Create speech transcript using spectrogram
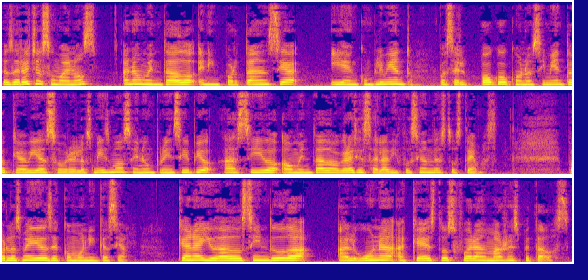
Los derechos humanos han aumentado en importancia y en cumplimiento, pues el poco conocimiento que había sobre los mismos en un principio ha sido aumentado gracias a la difusión de estos temas por los medios de comunicación, que han ayudado sin duda alguna a que estos fueran más respetados,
